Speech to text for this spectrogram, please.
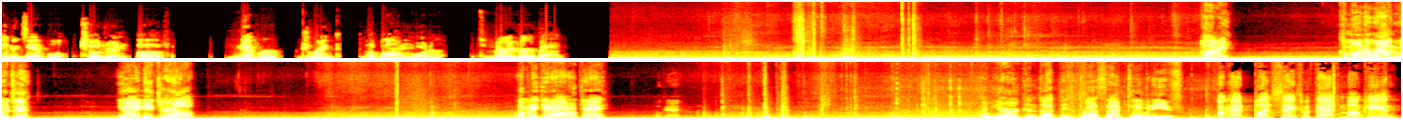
an example, children, of never drink the bong water. It's very, very bad. Hi. Come on around, would you? Yeah, I need your help. I'm gonna get out, okay? Okay. I'm here conducting press activities. Dog had butt sex with that monkey, and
